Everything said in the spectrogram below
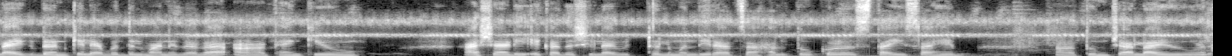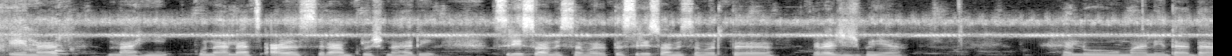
लाईक डन केल्याबद्दल माने दादा थँक्यू आषाढी एकादशीला विठ्ठल मंदिराचा हलतो कळस ताई साहेब तुमच्या लाईव्हवर येणार. नाही कुणालाच आळस. रामकृष्ण हरी श्री स्वामी समर्थ. श्री स्वामी समर्थ राजेश भैया. हॅलो माने दादा.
